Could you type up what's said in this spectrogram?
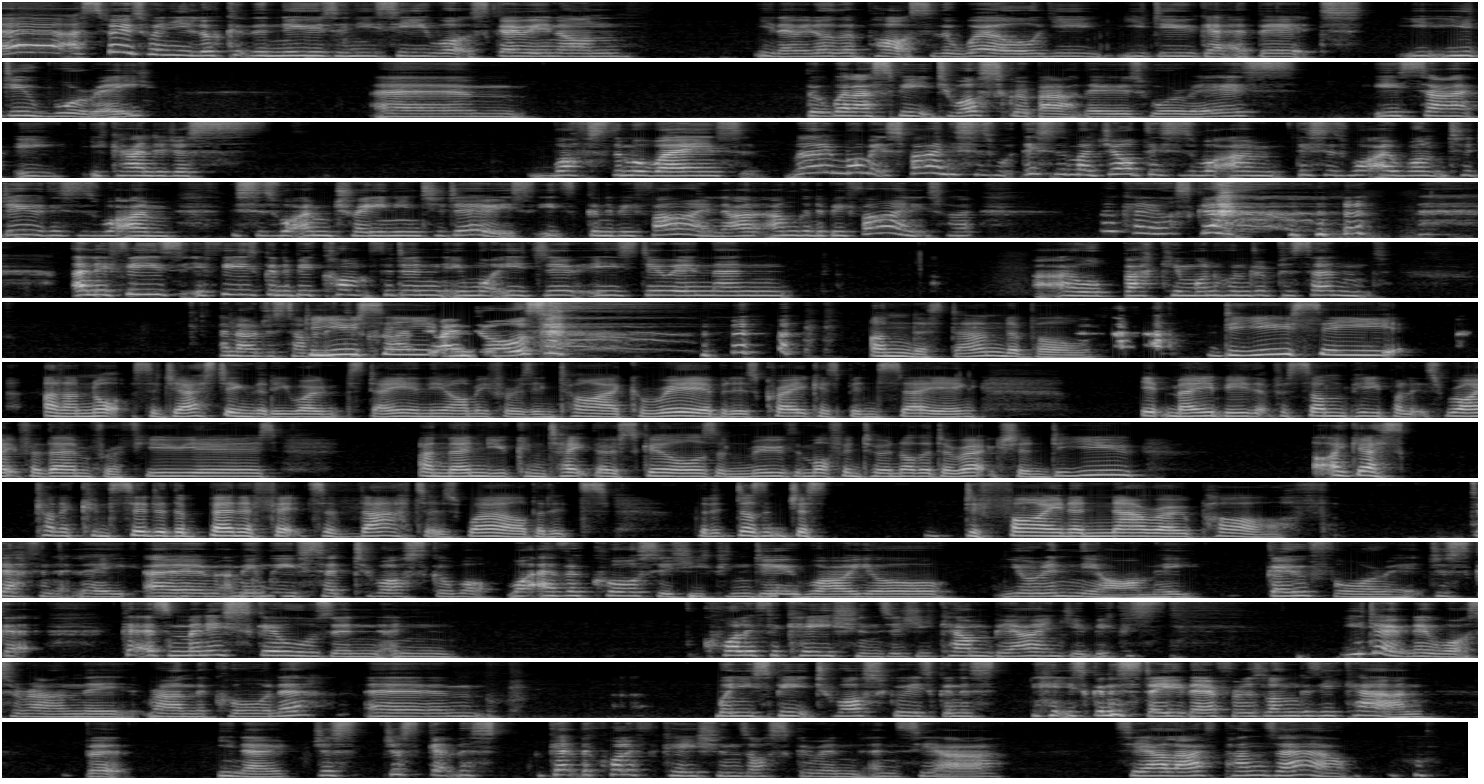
Uh, I suppose when you look at the news and you see what's going on, you know, in other parts of the world, you you do get a bit, you, you do worry. Um, but when I speak to Oscar about those worries, he's he he kind of just wafts them away and says, "No, mom, it's fine. This is this is my job. This is what I'm. This is what I want to do. This is what I'm. This is what I'm training to do. It's it's going to be fine. I, am going to be fine." It's like, okay, Oscar. and if he's if he's going to be confident in what he do he's doing, then I will back him one hundred percent. And I'll just have do you see doors. understandable. Do you see, and I'm not suggesting that he won't stay in the army for his entire career, but as Craig has been saying, it may be that for some people it's right for them for a few years, and then you can take those skills and move them off into another direction. Do you, I guess, kind of consider the benefits of that as well? That it's that it doesn't just define a narrow path. Definitely. Um, I mean, we've said to Oscar, what whatever courses you can do while you're you're in the army, go for it. Just get get as many skills and, and qualifications as you can behind you because you don't know what's around the around the corner. Um, when you speak to Oscar, he's gonna he's gonna stay there for as long as he can. But you know, just just get this get the qualifications, Oscar, and, and see how see how life pans out.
